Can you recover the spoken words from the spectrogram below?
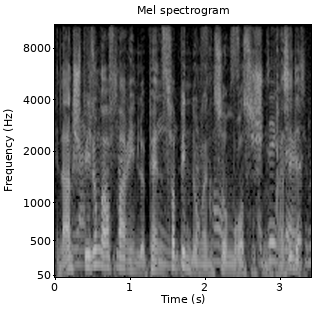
in Anspielung auf Marine Le Pens Verbindungen zum russischen Präsidenten.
